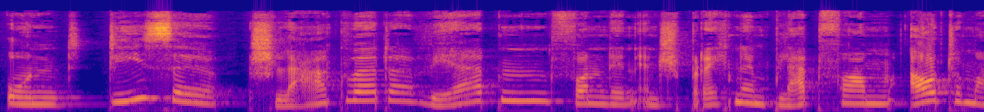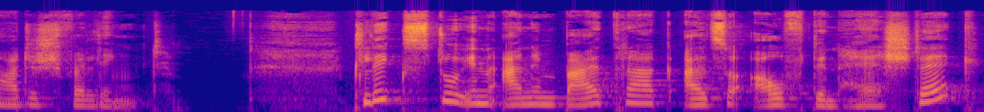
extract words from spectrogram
Und diese Schlagwörter werden von den entsprechenden Plattformen automatisch verlinkt. Klickst du in einem Beitrag also auf den Hashtag,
